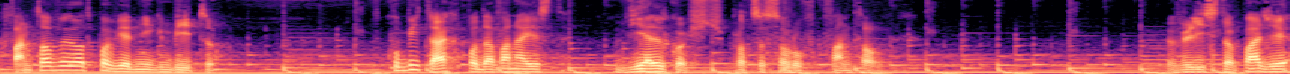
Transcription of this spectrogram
kwantowy odpowiednik bitu. W kubitach podawana jest wielkość procesorów kwantowych. W listopadzie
